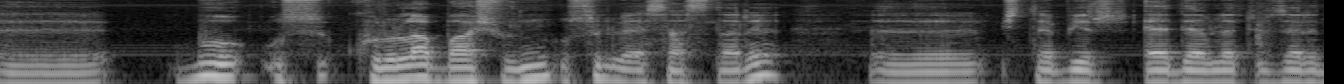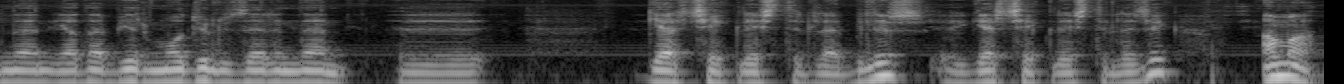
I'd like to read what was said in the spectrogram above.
E, bu kurula başvurunun usul ve esasları e, işte bir e-devlet üzerinden ya da bir modül üzerinden e, gerçekleştirilebilir, e, gerçekleştirilecek. Ama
